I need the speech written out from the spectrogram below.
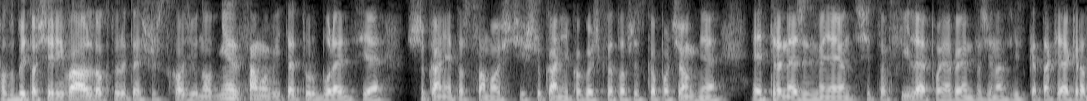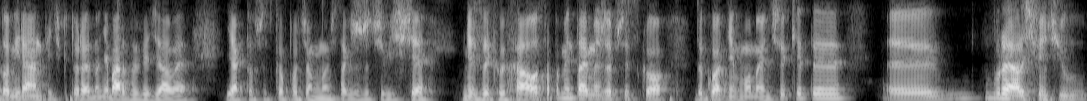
pozbyto się Rivaldo, który też już schodził. No niesamowite turbulencje, szukanie tożsamości, szukanie kogoś, kto to wszystko pociągnie, e, trenerzy zmieniający się co chwilę, pojawiające się nazwiska takie jak Radomir Antic, które no nie bardzo wiedziały, jak to wszystko pociągnąć. Także rzeczywiście niezwykły chaos, a pamiętajmy, że wszystko dokładnie w momencie, kiedy e, Real święcił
